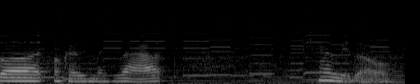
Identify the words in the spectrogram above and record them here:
but okay, we can make that. Can we though?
